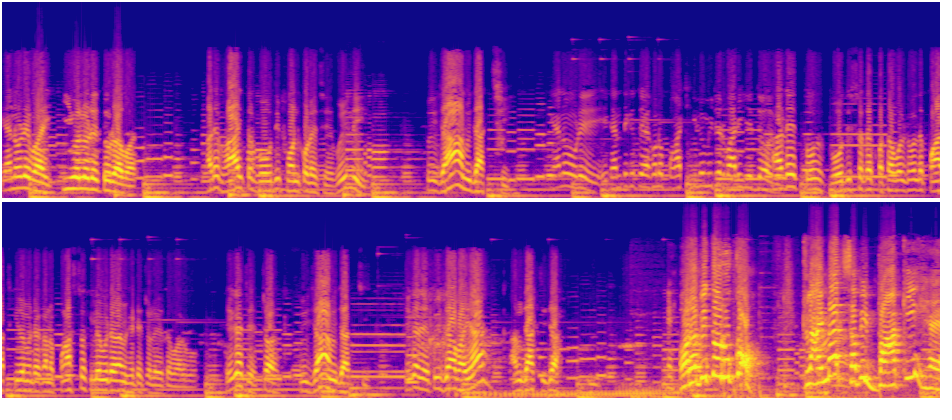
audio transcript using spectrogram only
কেন রে ভাই? কি হলো রে তোর আবার? আরে ভাই তোর বৌদি ফোন করেছে বুঝলি? তুই যা আমি যাচ্ছি। কেন রে? এখান থেকে তো এখনও পাঁচ কিলোমিটার বাড়ি যেতে হবে। আরে তোর বৌদির সাথে কথা বলতে বলতে পাঁচ কিলোমিটার কেন? পাঁচশো কিলোমিটার আমি হেঁটে চলে যেতে পারব। ঠিক আছে? চল তুই যা আমি যাচ্ছি। ঠিক আছে তুই যা ভাই হ্যাঁ? আমি যাচ্ছি যা और अभी तो रुको क्लाइमैक्स अभी बाकी है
